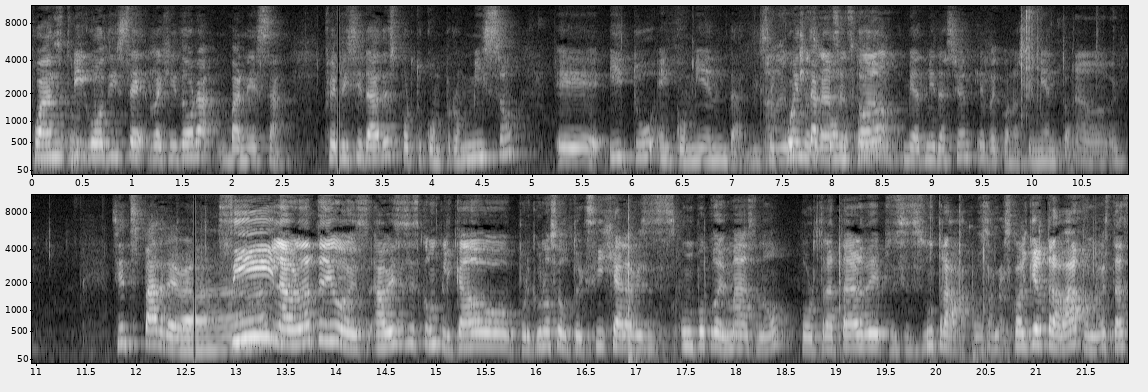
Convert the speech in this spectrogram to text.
Juan Vigo dice regidora Vanessa. Felicidades por tu compromiso eh, y tu encomienda. Dice, cuenta con todo mi admiración y reconocimiento. Sientes padre, ¿verdad? Sí, la verdad te digo, es, a veces es complicado porque uno se autoexige a veces un poco de más, ¿no? Por tratar de, pues es un trabajo, o sea, no es cualquier trabajo, ¿no? Estás,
